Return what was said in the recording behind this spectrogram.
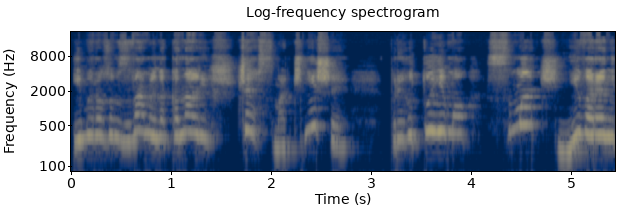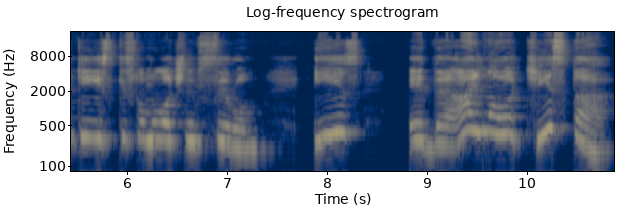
і ми разом з вами на каналі ще смачніше приготуємо смачні вареники із кисломолочним сиром, із ідеального тіста.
